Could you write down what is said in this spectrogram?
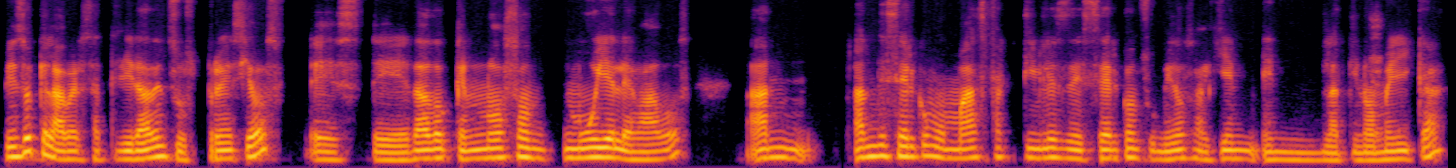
pienso que la versatilidad en sus precios, este, dado que no son muy elevados, han, han de ser como más factibles de ser consumidos aquí en, Latinoamérica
